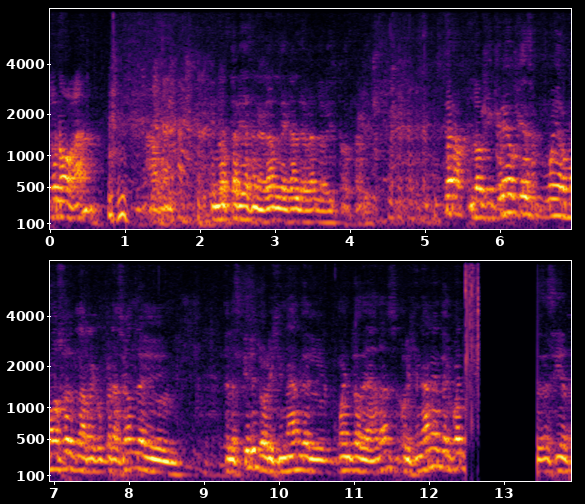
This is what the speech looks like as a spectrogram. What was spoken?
Tú no, ¿ah? Ah, bueno. Y no estarías en edad legal de haberlo visto. Bueno, lo que creo que es muy hermoso es la recuperación del, del espíritu original del cuento de hadas. Originalmente el cuento, es decir,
